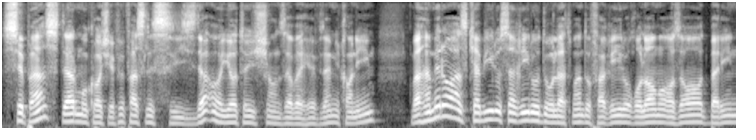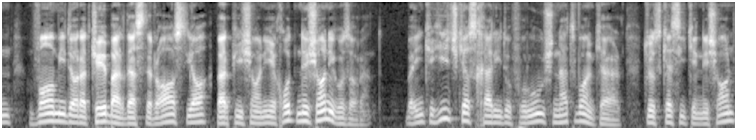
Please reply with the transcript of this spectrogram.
سپس در مکاشفه فصل 13 آیات 16 و 17 می‌خوانیم و همه را از کبیر و صغیر و دولتمند و فقیر و غلام و آزاد بر این وامی دارد که بر دست راست یا بر پیشانی خود نشانی گذارند. و اینکه هیچ کس خرید و فروش نتوان کرد جز کسی که نشان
